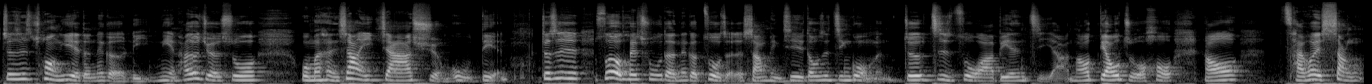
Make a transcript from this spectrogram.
就是创业的那个理念。他就觉得说，我们很像一家选物店，就是所有推出的那个作者的商品，其实都是经过我们就是制作啊、编辑啊，然后雕琢后，然后才会上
